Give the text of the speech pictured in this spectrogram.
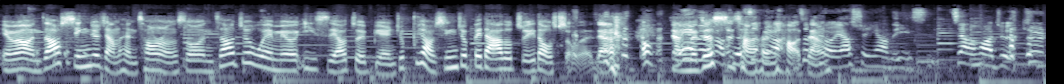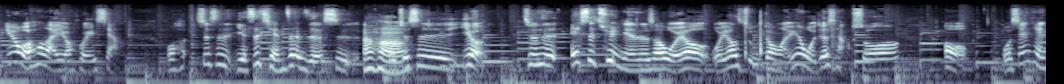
有没有？你知道心就讲的很从容，说你知道，就我也没有意思要追别人，就不小心就被大家都追到手了，这样。哦，讲的就市场很好，这样。没有要炫耀的意思，这样的话就就是因为我后来有回想，我就是也是前阵子的事，uh huh. 我就是又就是哎、欸、是去年的时候我又我又主动了，因为我就想说。哦，我先前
